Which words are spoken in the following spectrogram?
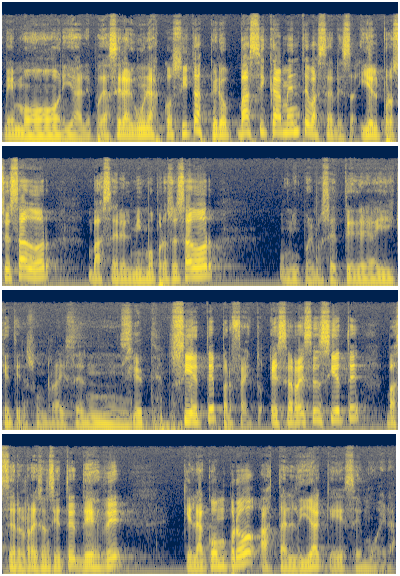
memoria, le podés hacer algunas cositas, pero básicamente va a ser esa. Y el procesador va a ser el mismo procesador. Un, ahí que tienes un Ryzen Siete. 7, perfecto. Ese Ryzen 7 va a ser el Ryzen 7 desde que la compró hasta el día que se muera.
